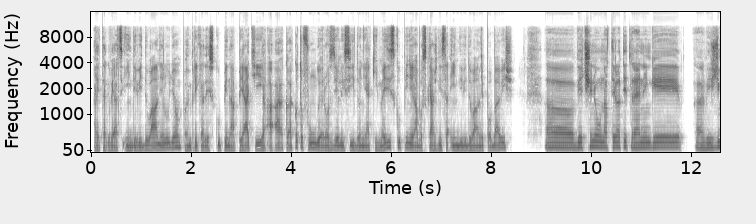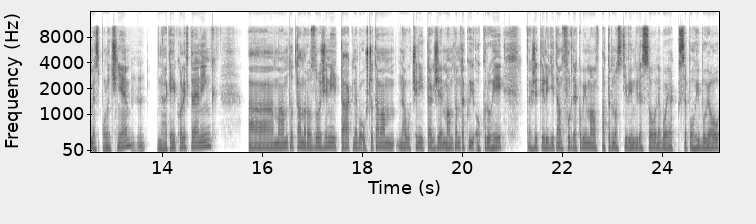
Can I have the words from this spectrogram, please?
aj tak viac individuálne ľuďom? Poviem príklad, je skupina piatich a ako, ako to funguje? Rozdeli si ich do nejakých meziskupiniek alebo s každým sa individuálne pobavíš? Uh, většinou na tyhle ty tréninky uh, vyjíždíme společně, mm-hmm. na jakýkoliv trénink a mám to tam rozložený tak, nebo už to tam mám naučený tak, že mám tam takový okruhy, takže ty lidi tam furt jakoby mám v patrnosti, vím, kde jsou, nebo jak se pohybujou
